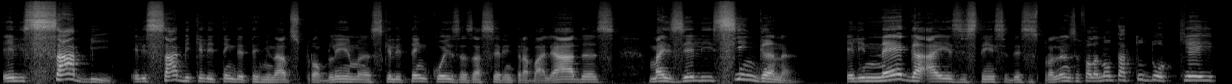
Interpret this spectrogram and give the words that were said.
ele sabe, ele sabe que ele tem determinados problemas, que ele tem coisas a serem trabalhadas, mas ele se engana. Ele nega a existência desses problemas e fala, não, tá tudo ok,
